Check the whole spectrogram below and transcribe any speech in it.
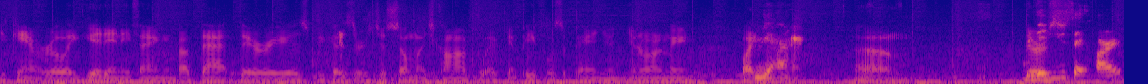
you can't really get anything about that theory is because there's just so much conflict in people's opinion you know what i mean like Yeah. um Did you say heart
